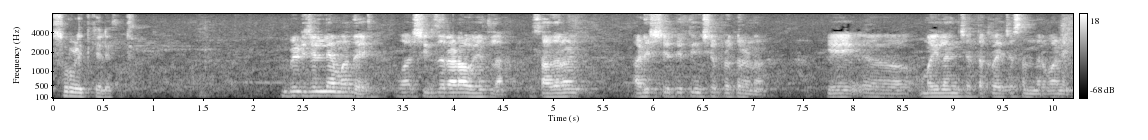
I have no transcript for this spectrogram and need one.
सुरळीत केलेत? बीड जिल्ह्यामध्ये वार्षिक जर आढावा घेतला तर साधारण अडीचशे ते तीनशे प्रकरणं हे अ, महिलांच्या तक्रारीच्या संदर्भाने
